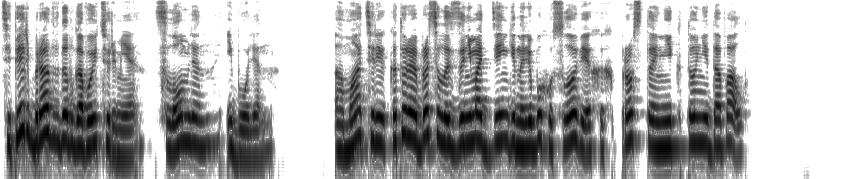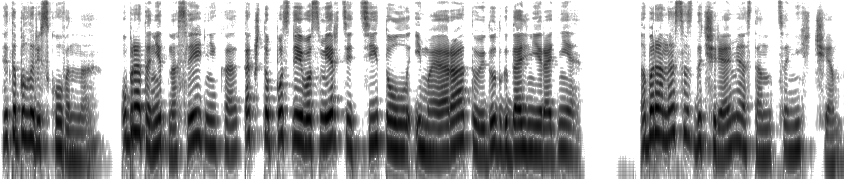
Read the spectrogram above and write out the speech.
Теперь брат в долговой тюрьме, сломлен и болен. А матери, которая бросилась занимать деньги на любых условиях, их просто никто не давал. Это было рискованно. У брата нет наследника, так что после его смерти титул и майорат уйдут к дальней родне а баронесса с дочерями останутся ни с чем.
